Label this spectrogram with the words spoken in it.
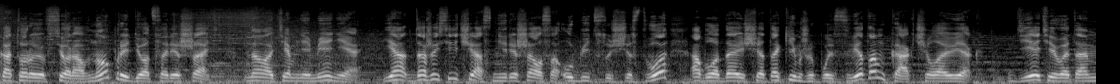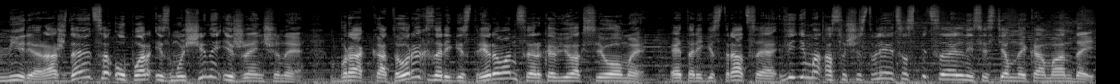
которую все равно придется решать. Но, тем не менее, я даже сейчас не решался убить существо, обладающее таким же пульсветом, как человек. Дети в этом мире рождаются у пар из мужчины и женщины, брак которых зарегистрирован церковью Аксиомы. Эта регистрация, видимо, осуществляется специальной системной командой.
